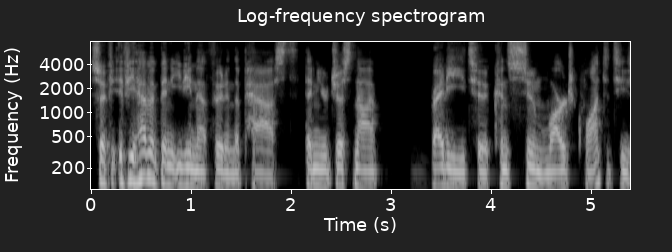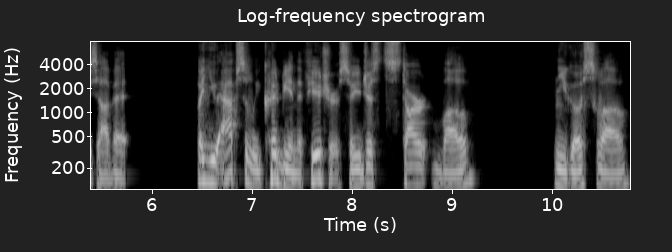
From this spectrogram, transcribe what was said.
So if, if you haven't been eating that food in the past, then you're just not ready to consume large quantities of it. But you absolutely could be in the future. So you just start low and you go slow.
